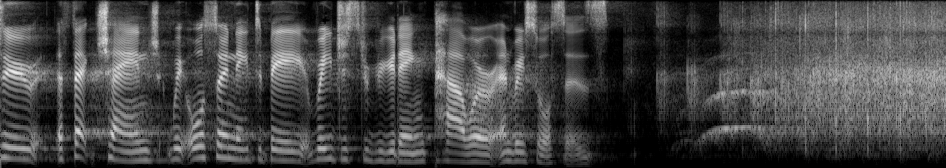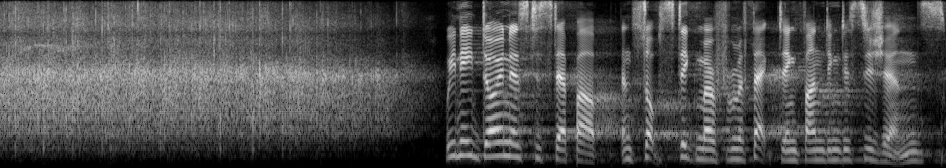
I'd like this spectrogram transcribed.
to affect change, we also need to be redistributing power and resources. We need donors to step up and stop stigma from affecting funding decisions.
